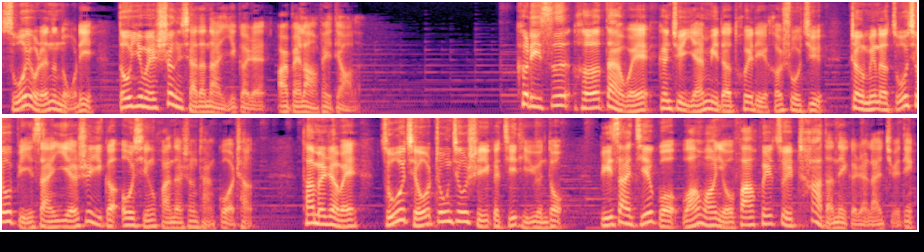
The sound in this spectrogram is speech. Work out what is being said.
所有人的努力都因为剩下的那一个人而被浪费掉了。克里斯和戴维根据严密的推理和数据，证明了足球比赛也是一个 O 型环的生产过程。他们认为，足球终究是一个集体运动。比赛结果往往由发挥最差的那个人来决定。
